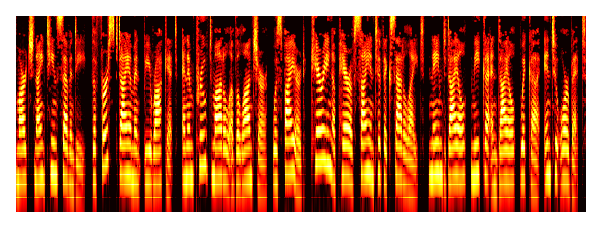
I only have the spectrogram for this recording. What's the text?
March 1970, the first Diamant B rocket, an improved model of the launcher, was fired, carrying a pair of scientific satellite, named Dial, Mika and Dial, Wika into orbit.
